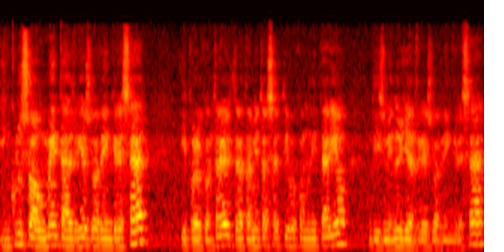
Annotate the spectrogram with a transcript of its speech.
incluso aumenta el riesgo de ingresar y por el contrario el tratamiento asertivo comunitario disminuye el riesgo de ingresar.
